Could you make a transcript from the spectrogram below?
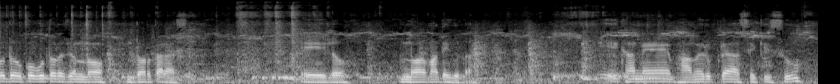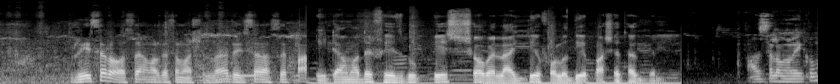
রোদ ও কবুতরের জন্য দরকার আছে। এই হলো নর্মাদিগুলা। এখানে ভামের উপরে আছে কিছু। রেসারও আছে আমার কাছে মার্শাল্লাহ রেসার আছে এটা আমাদের ফেসবুক পেজ সবাই লাইক দিয়ে ফলো দিয়ে পাশে থাকবেন। আসসালামু আলাইকুম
